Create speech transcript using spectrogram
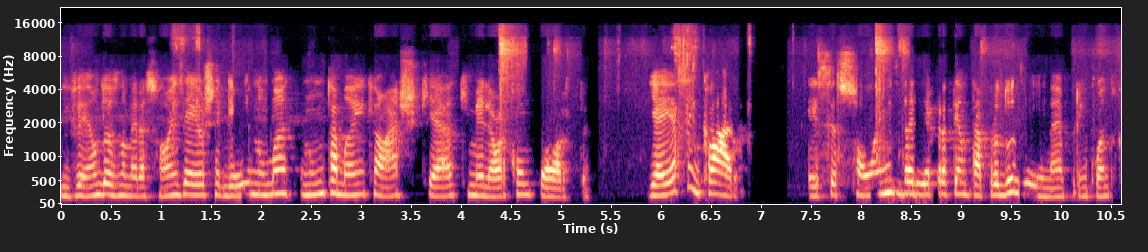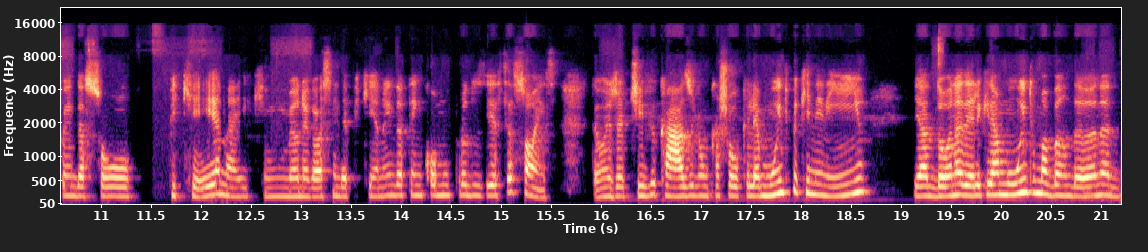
e vendo as numerações, e aí eu cheguei numa, num tamanho que eu acho que é a que melhor comporta. E aí, assim, claro, exceções daria para tentar produzir, né? Por enquanto que eu ainda sou pequena e que o meu negócio ainda é pequeno, ainda tem como produzir exceções. Então eu já tive o caso de um cachorro que ele é muito pequenininho e a dona dele queria muito uma bandana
